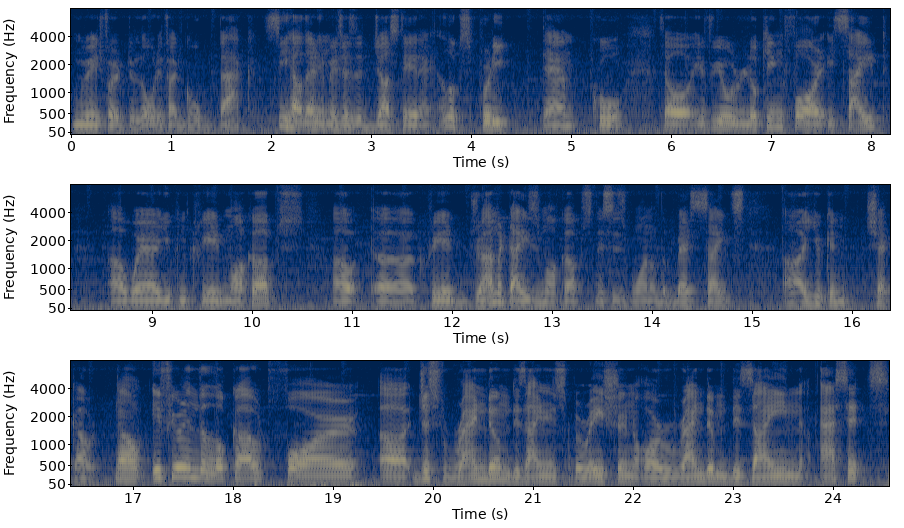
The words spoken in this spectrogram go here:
wait for it to load, if I go back, see how that image is adjusted and it looks pretty damn cool. So, if you're looking for a site uh, where you can create mockups, uh, uh, create dramatized mockups, this is one of the best sites uh, you can check out. Now, if you're in the lookout for uh, just random design inspiration or random design assets,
